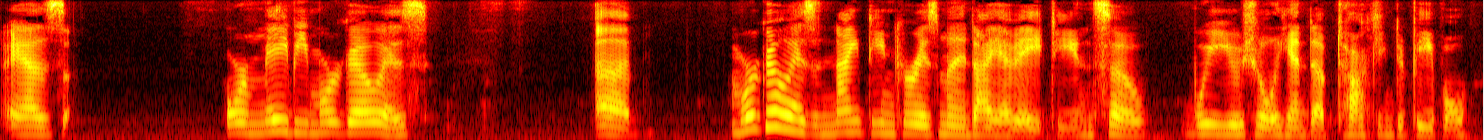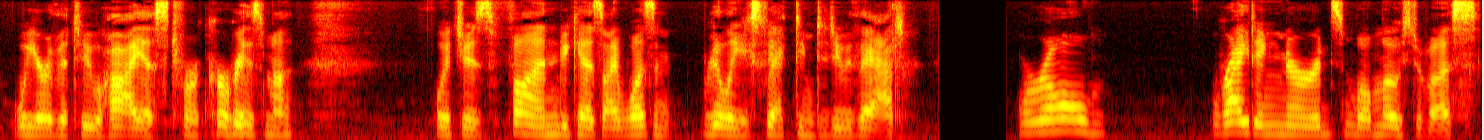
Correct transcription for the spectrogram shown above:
As or maybe Morgo as uh Morgo has 19 charisma and I have 18, so we usually end up talking to people. We are the two highest for charisma, which is fun because I wasn't really expecting to do that. We're all writing nerds, well, most of us,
